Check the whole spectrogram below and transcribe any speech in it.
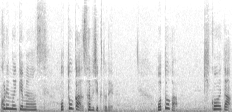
これもいけます。音が subject で音が聞こえた。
